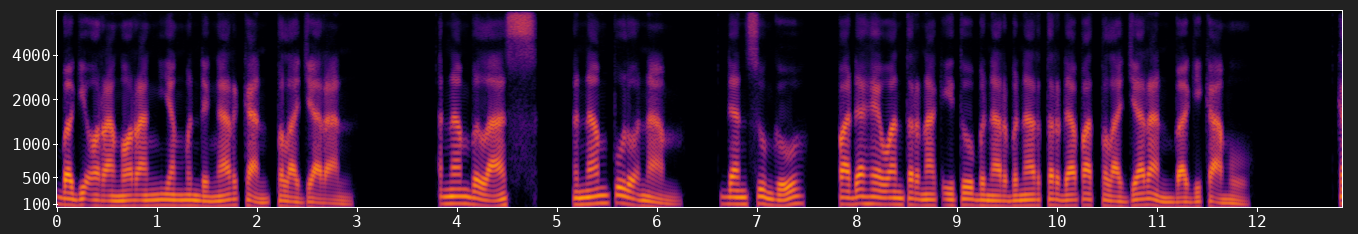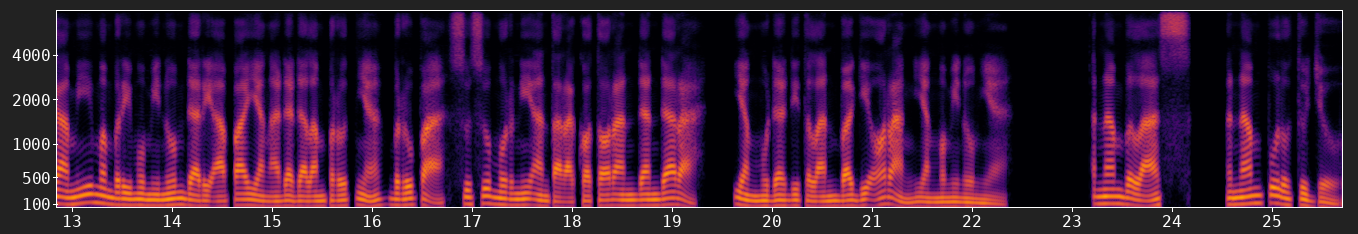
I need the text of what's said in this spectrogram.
bagi orang-orang yang mendengarkan pelajaran. 16. 66. Dan sungguh, pada hewan ternak itu benar-benar terdapat pelajaran bagi kamu. Kami memberimu minum dari apa yang ada dalam perutnya, berupa susu murni antara kotoran dan darah, yang mudah ditelan bagi orang yang meminumnya. 16. 67.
